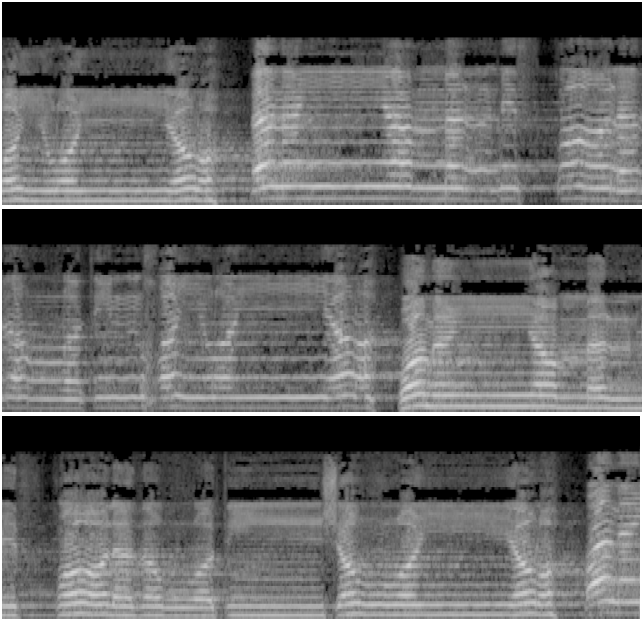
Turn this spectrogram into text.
خيرا يره. فمن يعمل مثقال ذرة خيرا يره. ومن يعمل مثقال ذرة شرا يره. ومن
